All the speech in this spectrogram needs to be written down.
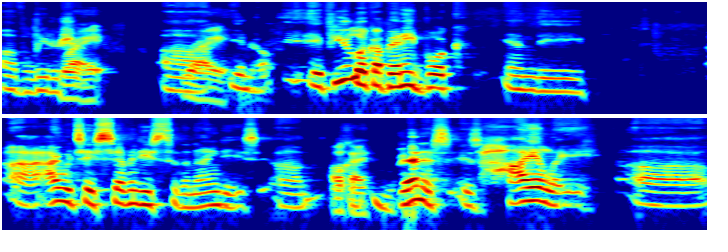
of leadership. Right. Uh, right. You know, if you look up any book in the, uh, I would say 70s to the 90s, um, okay, Bennis is highly uh,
